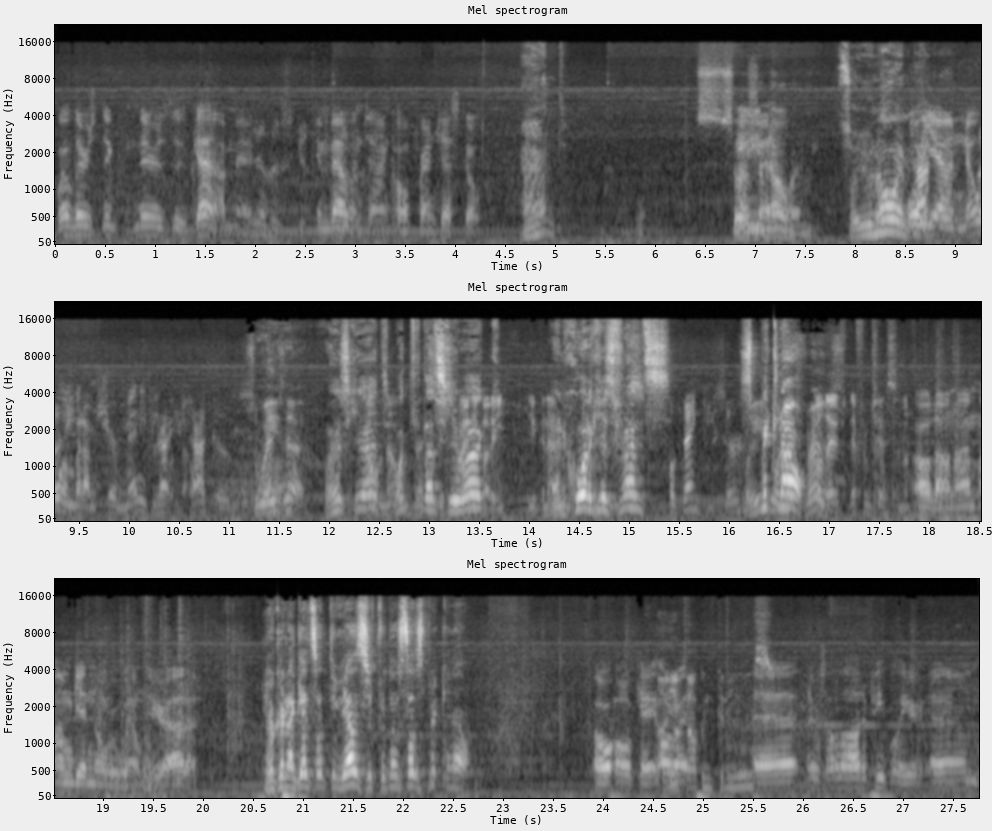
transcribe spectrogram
Well, there's the there's this guy I met in Valentine called Francesco. And? So I you met know him? So you know him? Well, yeah, I know him, but I'm sure many people know. So where he's at? Where's he Oh, at? no, what does he work? anybody. You can And have who are his friends? Oh, thank you, sir. Well, he's Speak one of now. his Well, friends. Oh, they're, they're from Chester. Hold on, I'm I'm getting overwhelmed here. I don't- You're gonna get something else if you don't start speaking now. Oh, okay, No, all you right. talking Canadians? Uh, there's a lot of people here. Um,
